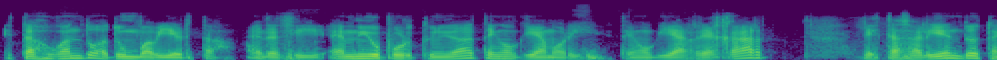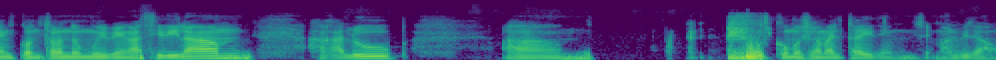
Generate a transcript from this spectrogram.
está jugando a tumba abierta. Es decir, es mi oportunidad, tengo que ir a morir, tengo que ir a arriesgar. Le está saliendo, está encontrando muy bien a CD Lamb, a Galup, a. ¿Cómo se llama el Tiden? Se me ha olvidado.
